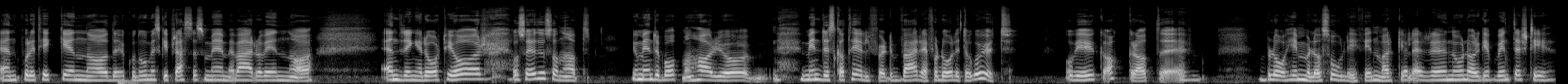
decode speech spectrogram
enn politikken og det økonomiske presset som er med vær og vind og endringer år til år. Og så er det jo sånn at jo mindre båt man har, jo mindre skal til for været er for dårlig til å gå ut. Og vi er jo ikke akkurat eh, blå himmel og sol i Finnmark eller Nord-Norge på vinterstid.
